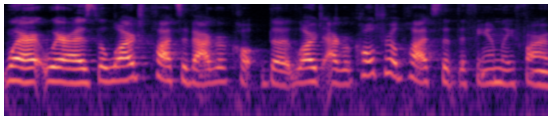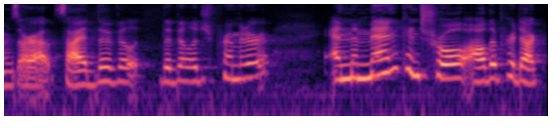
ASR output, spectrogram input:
where, whereas the large plots of the large agricultural plots that the family farms are outside the, vil the village perimeter. And the men control all the, product,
